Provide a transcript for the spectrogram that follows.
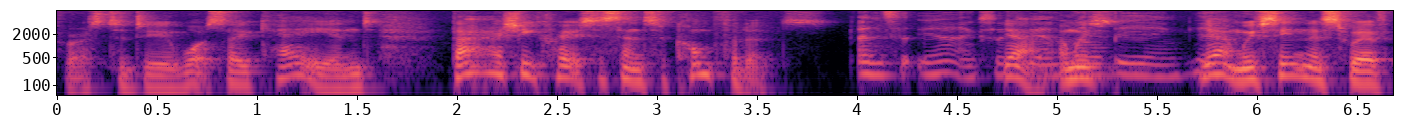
for us to do, what's okay, and that actually creates a sense of confidence. And so, yeah, exactly. Yeah, and and we've well being. yeah. and we've seen this with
